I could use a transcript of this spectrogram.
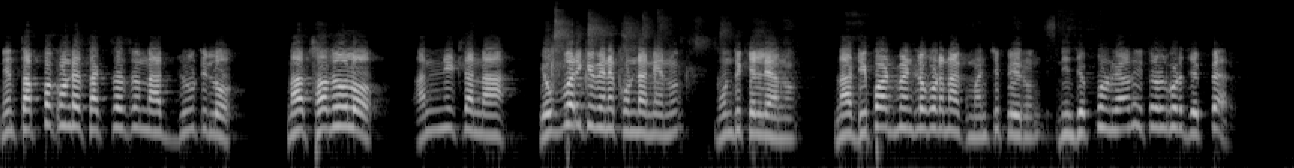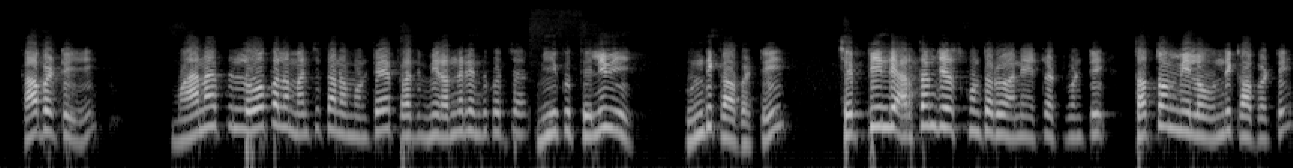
నేను తప్పకుండా సక్సెస్ నా డ్యూటీలో నా చదువులో అన్నిట్లో నా ఎవ్వరికి వినకుండా నేను ముందుకెళ్ళాను. నా డిపార్ట్మెంట్లో కూడా నాకు మంచి పేరుంది. నేను చెప్పుకుని కాదు ఇతరులు కూడా చెప్పారు. కాబట్టి మన లోపల మంచితనం ఉంటే ప్రతి మీరందరూ ఎందుకు వచ్చారు? మీకు తెలివి ఉంది కాబట్టి చెప్పింది అర్థం చేసుకుంటారు అనేటటువంటి తత్వం మీలో ఉంది కాబట్టి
